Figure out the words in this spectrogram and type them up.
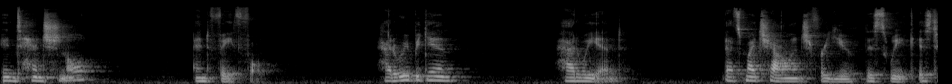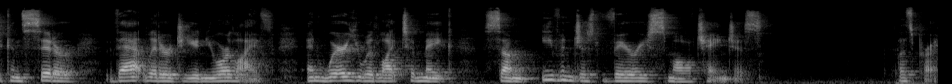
intentional and faithful. How do we begin? How do we end? That's my challenge for you this week is to consider that liturgy in your life and where you would like to make some even just very small changes. Let's pray.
